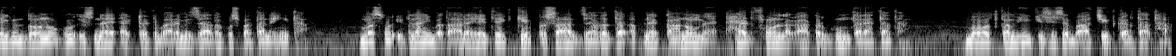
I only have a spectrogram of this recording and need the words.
लेकिन दोनों को इस नए एक्टर के बारे में ज़्यादा कुछ पता नहीं था। बस वो इतना ही बता रहे थे कि प्रसाद ज़्यादातर अपने कानों में हेडफोन लगाकर घूमता रहता था। बहुत कम ही किसी से बातचीत करता था।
